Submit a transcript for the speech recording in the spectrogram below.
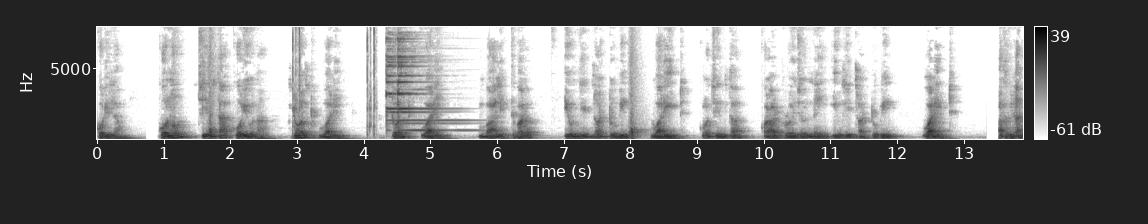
করিলাম। কোনো চিন্তা করিও না। ডোন্ট ওয়ারি ডোন্ট ওয়ারি বা লিখতে পারো you need not to be worried কোনো চিন্তা করার প্রয়োজন নেই। You need not to be worried Madhabinath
